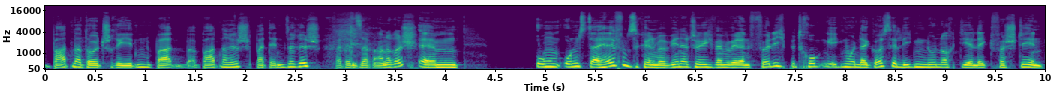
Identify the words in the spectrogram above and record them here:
Badnerdeutsch reden, Bad, Badnerisch, Badenserisch. Badenseranerisch. Ähm, um uns da helfen zu können, weil wir natürlich, wenn wir dann völlig betrunken irgendwo in der Gosse liegen, nur noch Dialekt verstehen.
